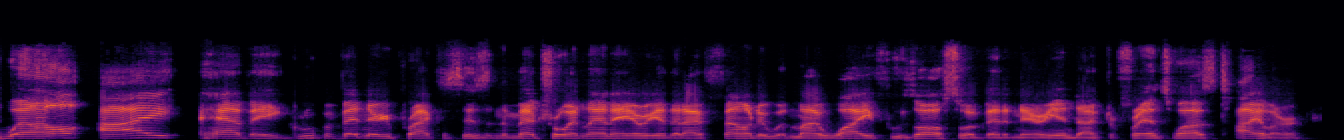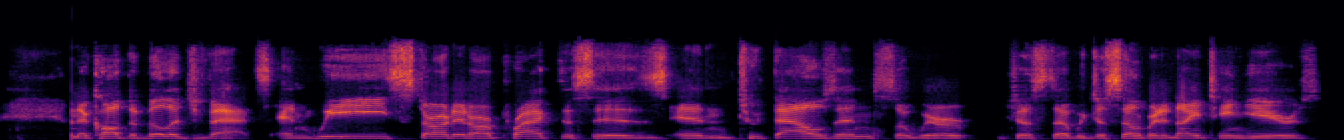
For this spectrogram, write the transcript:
Well, I have a group of veterinary practices in the metro Atlanta area that I founded with my wife, who's also a veterinarian, Dr. Francoise Tyler. And they're called the Village Vets. And we started our practices in 2000. So we're just, uh, we just celebrated 19 years.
